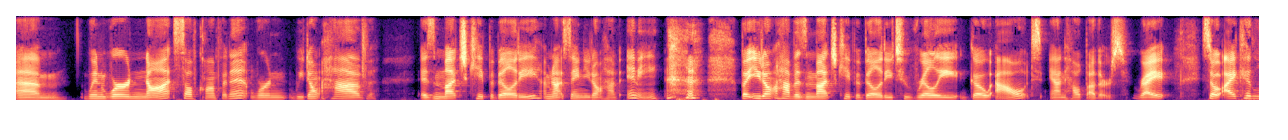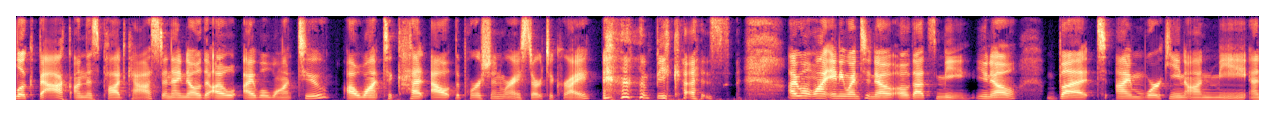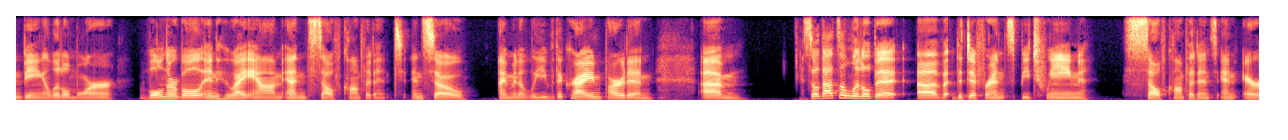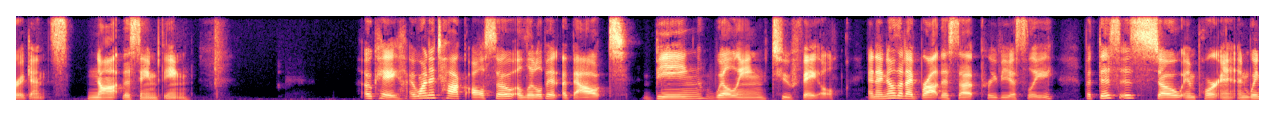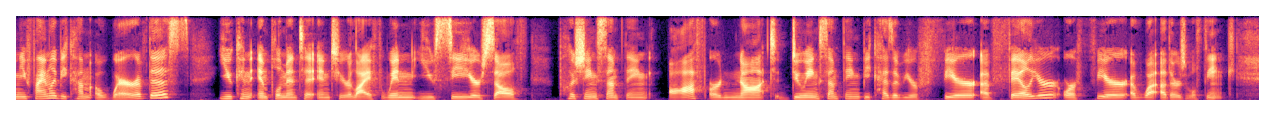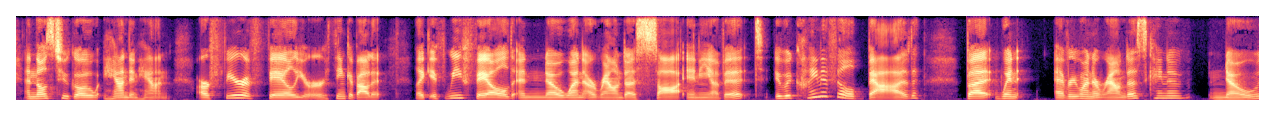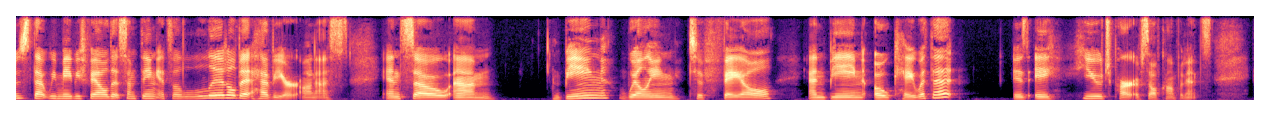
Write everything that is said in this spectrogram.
Um, when we're not self confident, we're we don't have as much capability. I'm not saying you don't have any, but you don't have as much capability to really go out and help others, right? So I could look back on this podcast and I know that I'll, I will want to I'll want to cut out the portion where I start to cry because I won't want anyone to know, oh, that's me, you know? But I'm working on me and being a little more vulnerable in who I am and self confident. And so I'm going to leave the crying part in. Um, so that's a little bit of the difference between self confidence and arrogance, not the same thing. Okay, I want to talk also a little bit about being willing to fail. And I know that I've brought this up previously, but this is so important. And when you finally become aware of this, you can implement it into your life when you see yourself pushing something off or not doing something because of your fear of failure or fear of what others will think. And those two go hand in hand. Our fear of failure, think about it. Like if we failed and no one around us saw any of it, it would kind of feel bad. But when everyone around us kind of knows that we maybe failed at something, it's a little bit heavier on us. And so, um, being willing to fail and being okay with it is a huge part of self confidence.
